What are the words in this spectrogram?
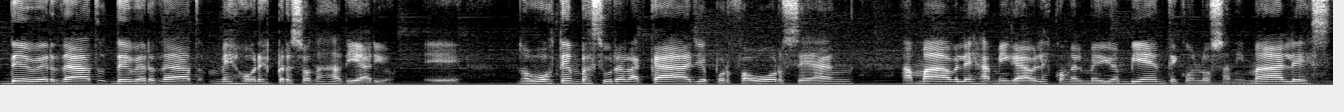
de verdad, de verdad mejores personas a diario. Eh, no boten basura a la calle, por favor, sean amables, amigables con el medio ambiente, con los animales.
